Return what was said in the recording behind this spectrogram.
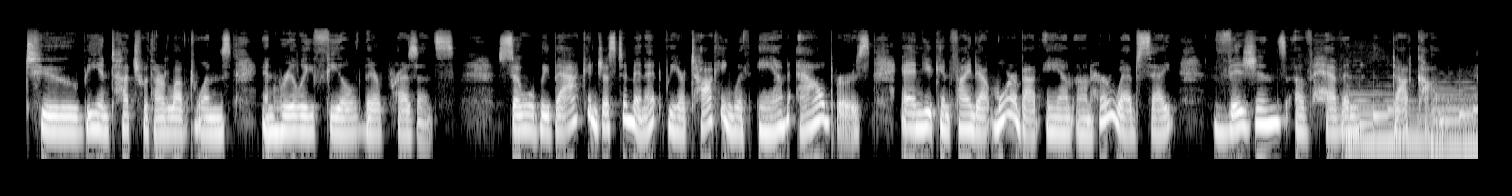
to be in touch with our loved ones and really feel their presence? So we'll be back in just a minute. We are talking with Ann Albers, and you can find out more about Ann on her website, visionsofheaven.com.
